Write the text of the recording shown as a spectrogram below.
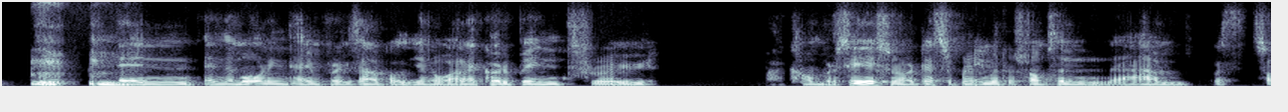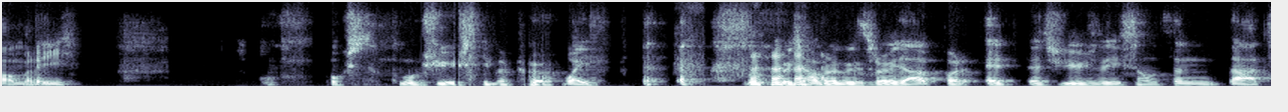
in in the morning time, for example, you know, and I could have been through a conversation or a disagreement or something um, with somebody, most most usually my poor wife, who's having to go through that. But it, it's usually something that,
